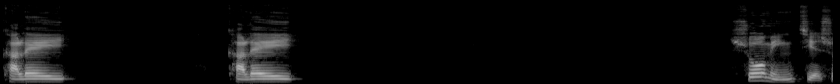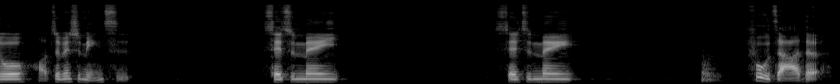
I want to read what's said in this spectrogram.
咖喱，咖喱，说明解说，好，这边是名词。説明説明复杂的，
